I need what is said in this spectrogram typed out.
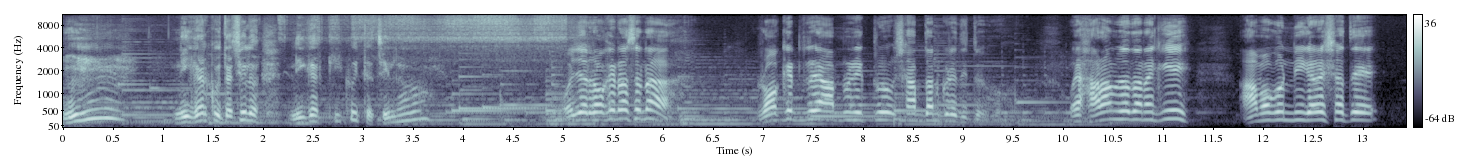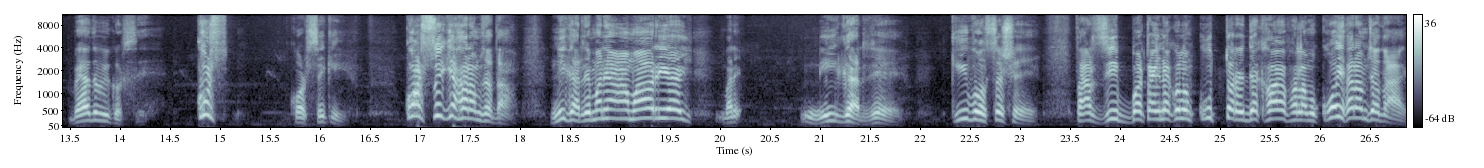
হুম নিগার কইতাছিল নিগার কি কইতাছিল? ওই যে রকেট আছে না রকেট রে আপনার একটু সাবধান করে দিতে হইব। ওই হারামজাদা নাকি আমাগো নিগারের সাথে বেয়াদবি করছে। করস করছে কি? করছে কি হারামজাদা? নিগার রে মানে আমার এই মানে নিগার রে কি বলছে সে? তার জিভ বাটাই না কলম কুত্তরে দেখায় ফেলাম কই হারামজাদায়?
